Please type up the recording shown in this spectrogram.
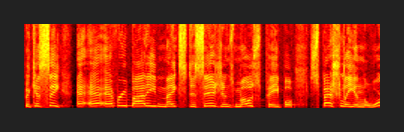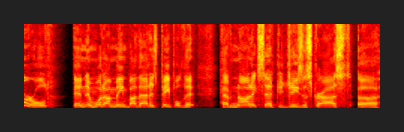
Because, see, everybody makes decisions. Most people, especially in the world, and, and what I mean by that is people that have not accepted Jesus Christ uh,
